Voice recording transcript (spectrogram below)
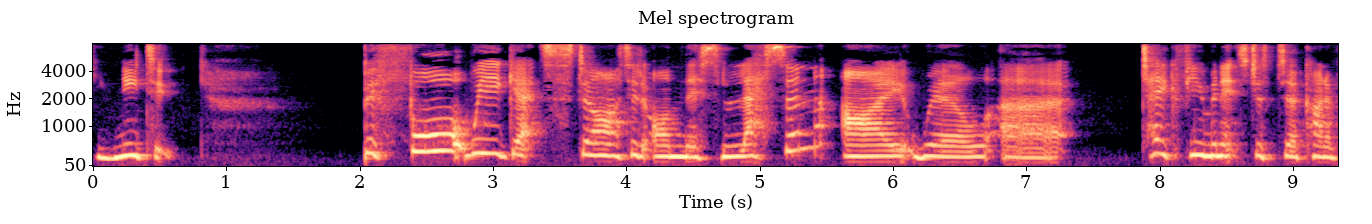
you need to. Before we get started on this lesson, I will uh, take a few minutes just to kind of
